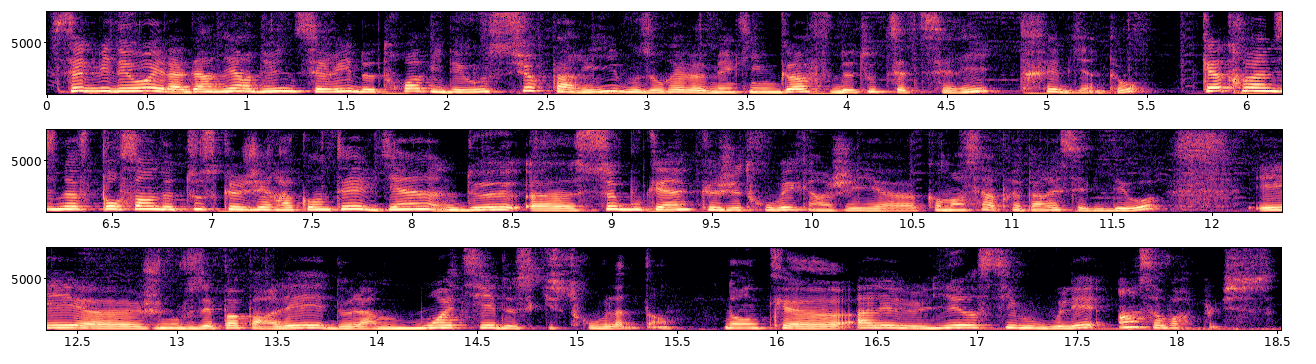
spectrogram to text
Cette vidéo est la dernière d'une série de trois vidéos sur Paris. Vous aurez le making-of de toute cette série très bientôt. 99% de tout ce que j'ai raconté vient de euh, ce bouquin que j'ai trouvé quand j'ai euh, commencé à préparer ces vidéos et euh, je ne vous ai pas parlé de la moitié de ce qui se trouve là-dedans. Donc allez le lire si vous voulez en savoir plus.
